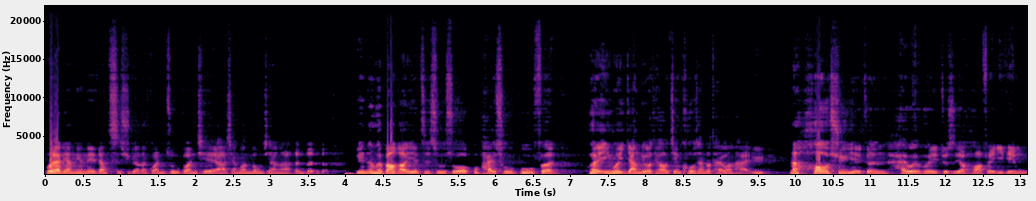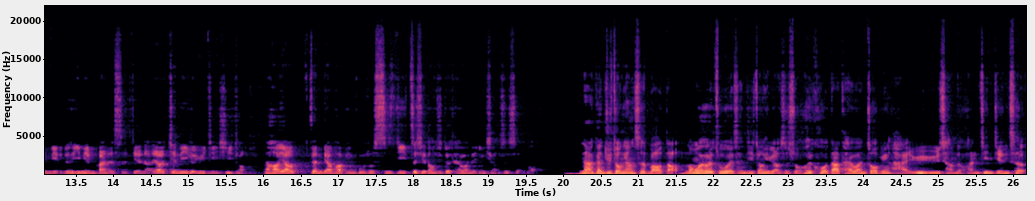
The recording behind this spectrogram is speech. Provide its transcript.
未来两年内将持续表达关注、关切啊、相关动向啊等等的。原能会报告也指出说，不排除部分会因为洋流条件扩散到台湾海域。那后续也跟海委会就是要花费一点五年，就是一年半的时间啊，要建立一个预警系统，然后要更量化评估说实际这些东西对台湾的影响是什么。那根据中央社报道，农委会主委陈吉仲也表示说，会扩大台湾周边海域渔场的环境监测，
